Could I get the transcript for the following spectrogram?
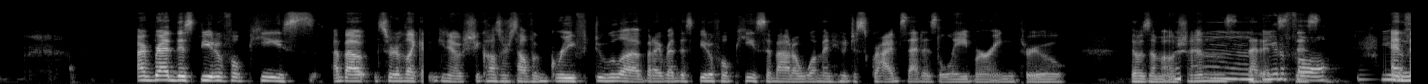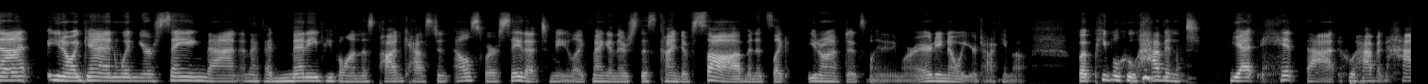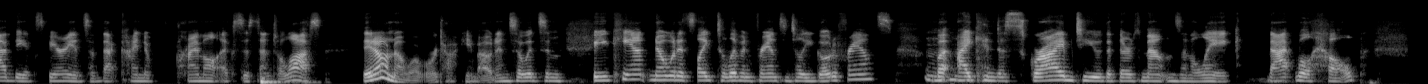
I read this beautiful piece about sort of like, you know, she calls herself a grief doula, but I read this beautiful piece about a woman who describes that as laboring through those emotions. Mm, that it's beautiful. Beautiful. And that, you know, again, when you're saying that, and I've had many people on this podcast and elsewhere say that to me, like, Megan, there's this kind of sob, and it's like, you don't have to explain anymore. I already know what you're talking about. But people who haven't yet hit that, who haven't had the experience of that kind of primal existential loss, they don't know what we're talking about. And so it's, um, you can't know what it's like to live in France until you go to France. Mm-hmm. But I mm-hmm. can describe to you that there's mountains and a lake. That will help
